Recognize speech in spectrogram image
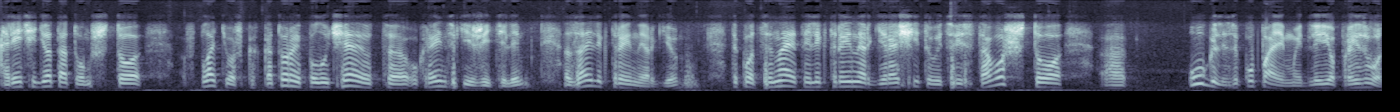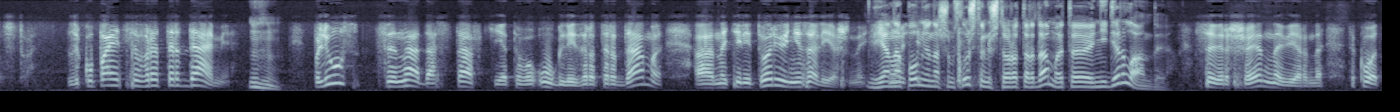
Речь идет о том, что в платежках, которые получают э, украинские жители за электроэнергию. Так вот, цена этой электроэнергии рассчитывается из того, что э, уголь, закупаемый для ее производства, закупается в Роттердаме. Угу. Плюс цена доставки этого угля из Роттердама а, на территорию Незалежной. Я ну, напомню нашим слушателям, что Роттердам – это Нидерланды. Совершенно верно. Так вот,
